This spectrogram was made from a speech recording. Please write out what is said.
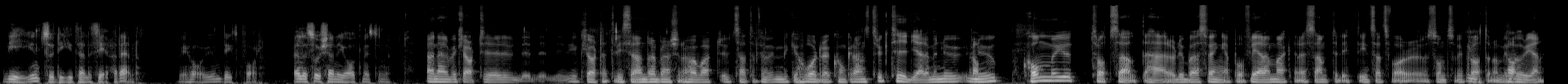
vi är ju inte så digitaliserade än. Vi har ju en bit kvar. Eller så känner jag åtminstone. Ja, nej, det, är klart. det är klart att vissa andra branscher har varit utsatta för mycket hårdare konkurrenstryck tidigare, men nu, ja. nu kommer ju trots allt det här och det börjar svänga på flera marknader samtidigt, insatsvaror och sånt som vi mm. pratade om i ja. början.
